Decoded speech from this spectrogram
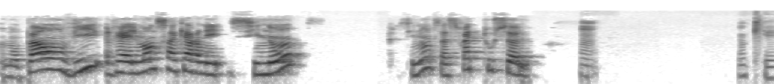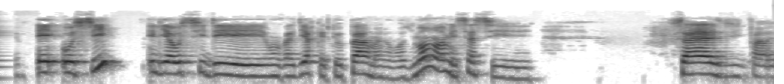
n'ont pas envie réellement de s'incarner. Sinon, sinon ça se ferait tout seul. Mmh. Ok. Et aussi, il y a aussi des, on va dire quelque part malheureusement, hein, mais ça c'est, ça, enfin,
